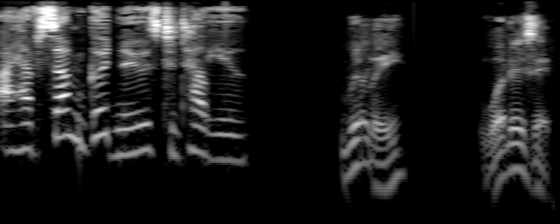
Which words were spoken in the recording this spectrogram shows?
I have some good news to tell you. Really? What is it?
